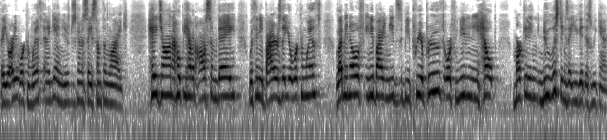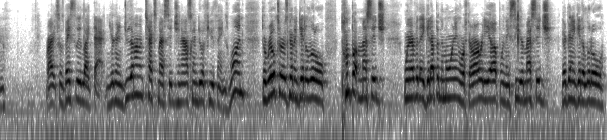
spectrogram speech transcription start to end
that you're already working with. And again, you're just going to say something like, Hey, John, I hope you have an awesome day with any buyers that you're working with. Let me know if anybody needs to be pre approved or if you need any help marketing new listings that you get this weekend right? So it's basically like that. And you're going to do that on a text message, and now it's going to do a few things. One, the realtor is going to get a little pump up message whenever they get up in the morning, or if they're already up, when they see your message, they're going to get a little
